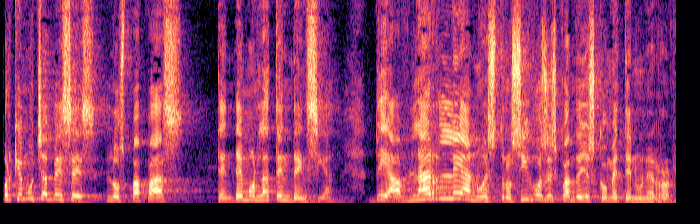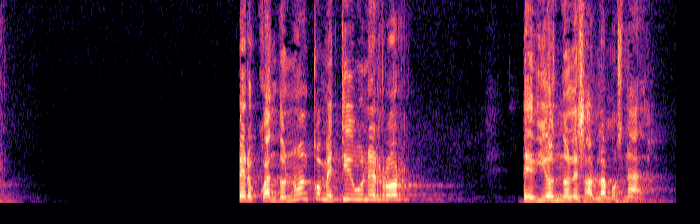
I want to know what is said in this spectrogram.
Porque muchas veces los papás tendemos la tendencia de hablarle a nuestros hijos es cuando ellos cometen un error. Pero cuando no han cometido un error, de Dios no les hablamos nada.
